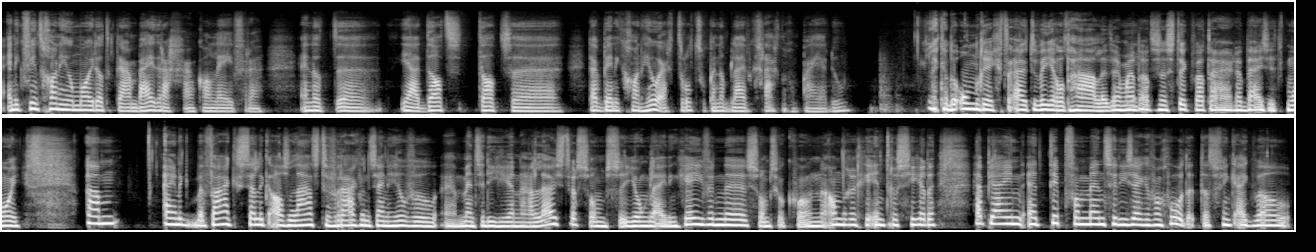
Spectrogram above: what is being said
En ik vind het gewoon heel mooi dat ik daar een bijdrage aan kan leveren. En dat, uh, ja, dat, dat, uh, daar ben ik gewoon heel erg trots op. En dat blijf ik graag nog een paar jaar doen. Lekker de onrecht uit de wereld halen. Zeg maar dat is een stuk wat daarbij zit. Mooi. Um, eigenlijk vaak stel ik als laatste vraag, want er zijn heel veel uh, mensen die hier naar luisteren. Soms uh, jong leidinggevende, soms ook gewoon andere geïnteresseerden. Heb jij een, een tip van mensen die zeggen van, goh, dat, dat vind ik eigenlijk wel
